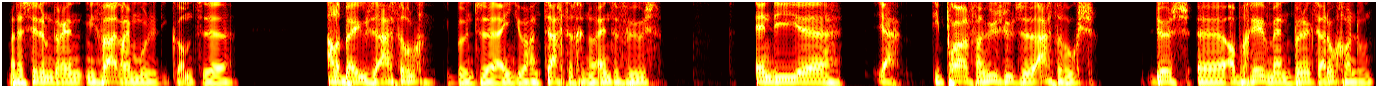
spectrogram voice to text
Maar daar zit hem erin. Mijn vader en moeder die komt allebei uit de Achterhoek. Die bent eh, eind jaren 80 naar Ente verhuisd. En die, ja, die praat van huis uit de Achterhoeks. Dus op een gegeven moment ben ik dat ook gaan doen.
